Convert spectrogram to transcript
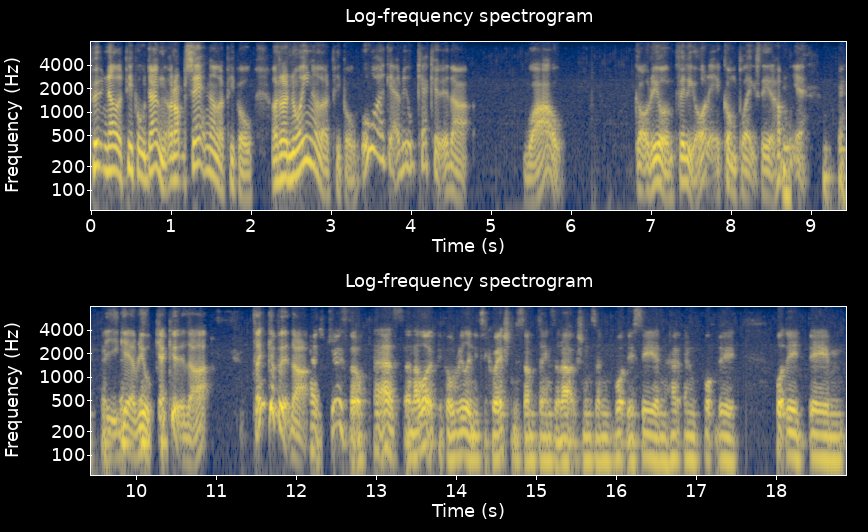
Putting other people down or upsetting other people or annoying other people. Oh, I get a real kick out of that. Wow. Got a real inferiority complex there, haven't you? you get a real kick out of that. Think about that. It's true, though. It is, and a lot of people really need to question sometimes their actions and what they say and how and what they what they um,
